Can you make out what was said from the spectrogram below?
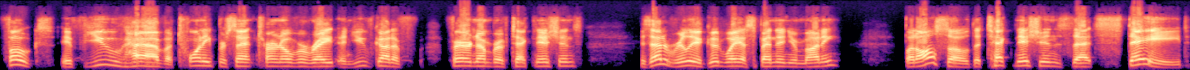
Folks, if you have a 20% turnover rate and you've got a f- fair number of technicians, is that a really a good way of spending your money? But also, the technicians that stayed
